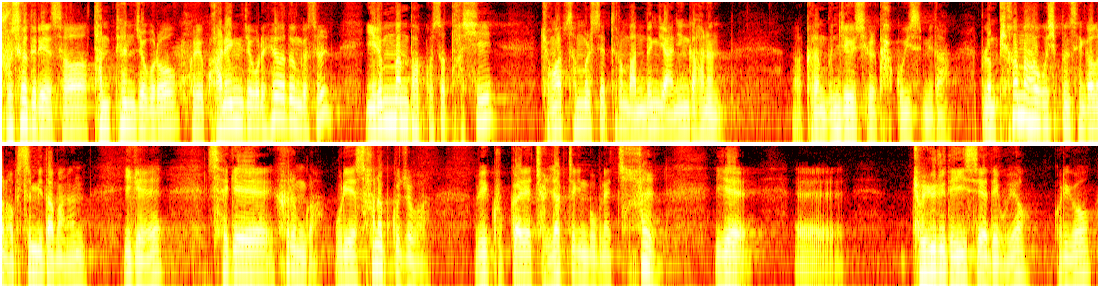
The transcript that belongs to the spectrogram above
부서들에서 단편적으로 그리고 관행적으로 해오던 것을 이름만 바꿔서 다시 종합 선물 세트로 만든 게 아닌가 하는 어, 그런 문제의식을 갖고 있습니다. 물론 폄하하고 싶은 생각은 없습니다만은 이게 세계의 흐름과 우리의 산업 구조와 우리 국가의 전략적인 부분에 잘 이게 조율이 돼 있어야 되고요. 그리고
